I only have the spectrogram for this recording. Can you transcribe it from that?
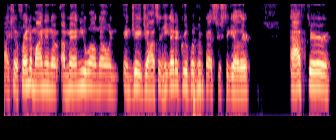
actually a friend of mine and a, a man you well know, in, in Jay Johnson. He got a group of mm-hmm. investors together after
